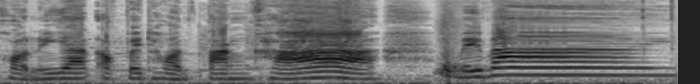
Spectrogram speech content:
ขออนุญาตออกไปถอนตังค่ะ บ๊ายบาย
